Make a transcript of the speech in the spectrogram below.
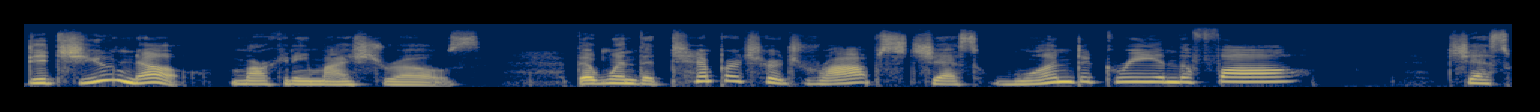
did you know, marketing maestros, that when the temperature drops just one degree in the fall, just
